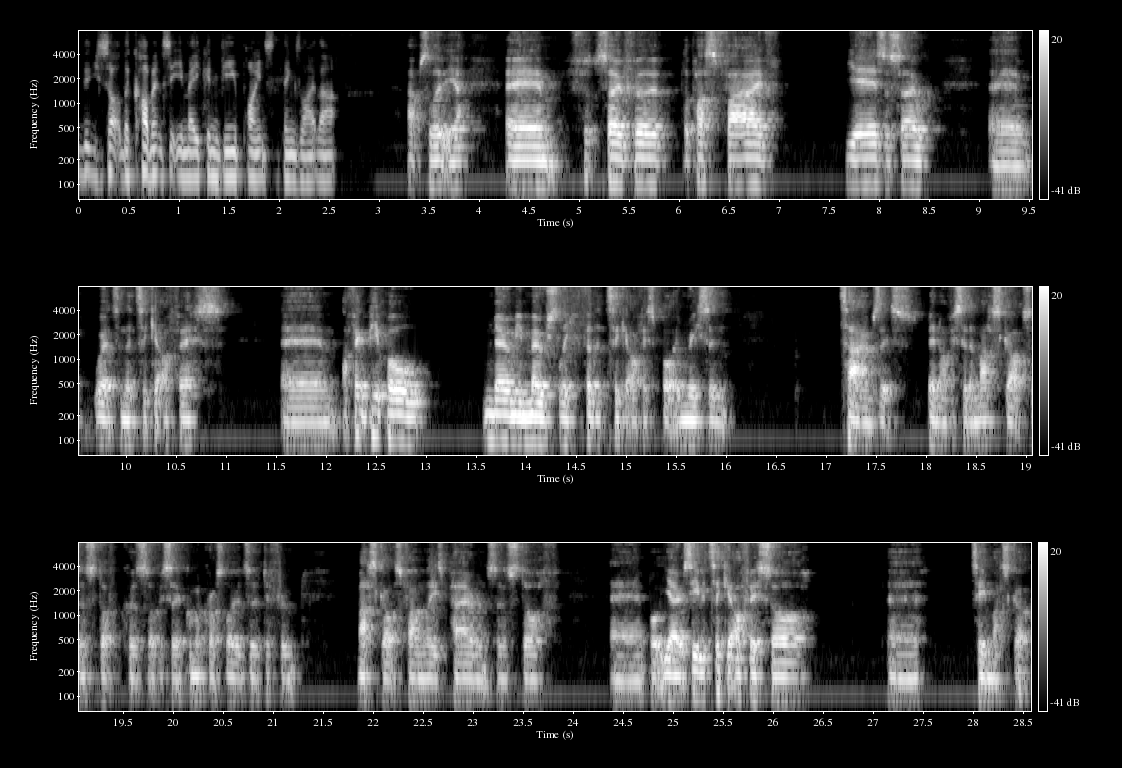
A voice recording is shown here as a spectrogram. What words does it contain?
the sort of the comments that you make and viewpoints and things like that. Absolutely, yeah. Um, f- so for the past five years or so, um, worked in the ticket office. Um, I think people know me mostly for the ticket office, but in recent times it's been obviously the mascots and stuff because obviously I come across loads of different mascots, families, parents, and stuff. Uh, but yeah, it's either ticket office or uh, team mascot.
